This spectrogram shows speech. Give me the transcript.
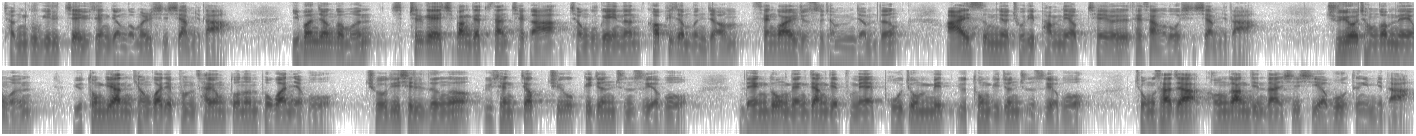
전국 일제 위생 점검을 실시합니다. 이번 점검은 17개 지방자치단체가 전국에 있는 커피 전문점, 생과일 주스 전문점 등 아이스 음료 조립 판매 업체를 대상으로 실시합니다. 주요 점검 내용은 유통기한 경과 제품 사용 또는 보관 여부, 조리실 등의 위생적 취급 기준 준수 여부, 냉동 냉장 제품의 보존 및 유통 기준 준수 여부, 종사자 건강진단 실시 여부 등입니다.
